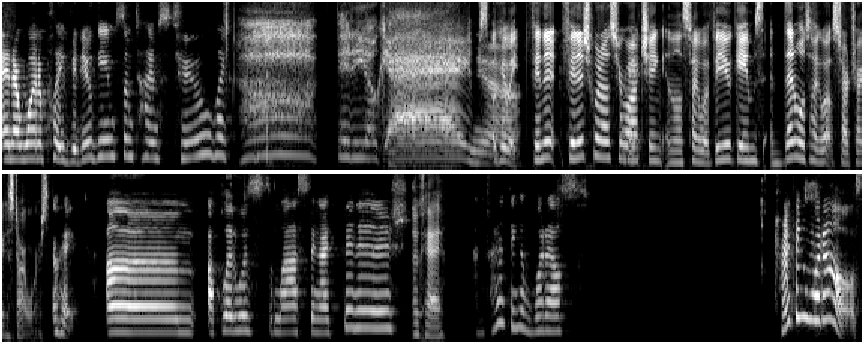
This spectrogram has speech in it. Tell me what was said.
and I want to play video games sometimes too. Like, video games. Okay, wait. Finish finish what else you're Okay. watching and let's talk about video games and then we'll talk about Star Trek and Star Wars. okay, um, Upload was the last thing I finished. Okay. I'm trying to think of what else. Trying to think of what else.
